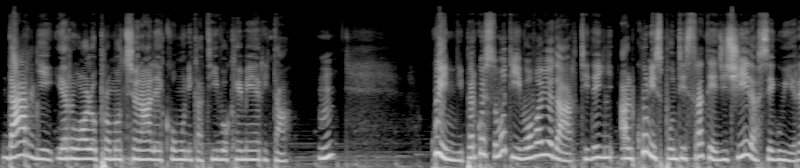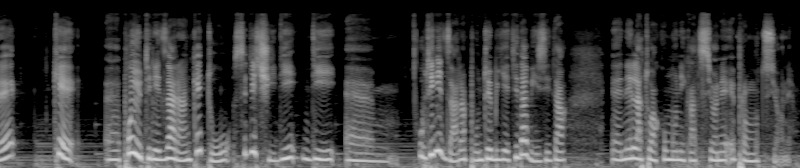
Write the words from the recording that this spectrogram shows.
dargli il ruolo promozionale e comunicativo che merita. Mm? Quindi per questo motivo voglio darti degli, alcuni spunti strategici da seguire che eh, puoi utilizzare anche tu se decidi di eh, utilizzare appunto i biglietti da visita eh, nella tua comunicazione e promozione.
